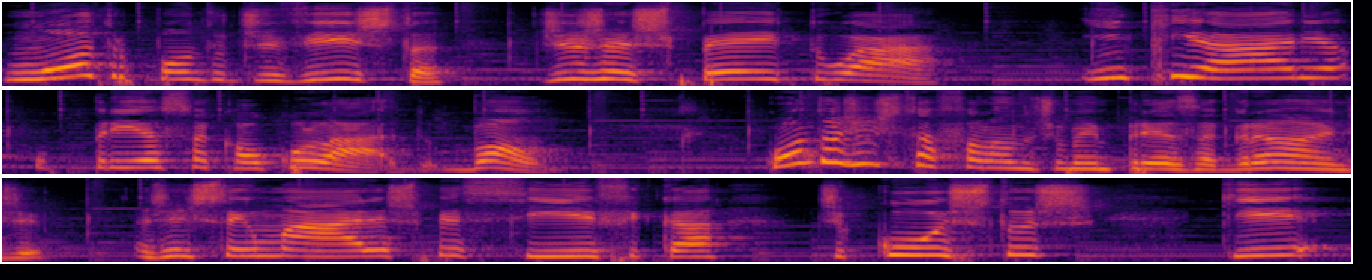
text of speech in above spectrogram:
Um outro ponto de vista diz respeito a em que área o preço é calculado. Bom, quando a gente está falando de uma empresa grande, a gente tem uma área específica de custos que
